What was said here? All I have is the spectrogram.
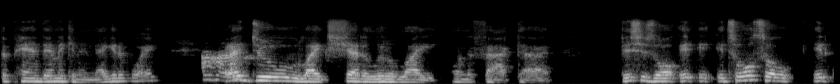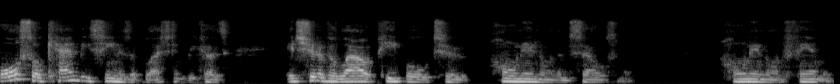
the pandemic in a negative way. Uh-huh. But I do like shed a little light on the fact that this is all it, it, it's also it also can be seen as a blessing because it should have allowed people to hone in on themselves more, hone in on family,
